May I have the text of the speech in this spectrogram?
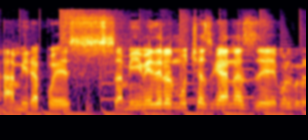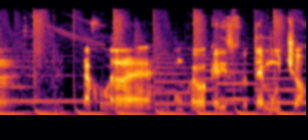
Ah, mira, pues a mí me dieron muchas ganas de volver a jugar eh, un juego que disfruté mucho.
